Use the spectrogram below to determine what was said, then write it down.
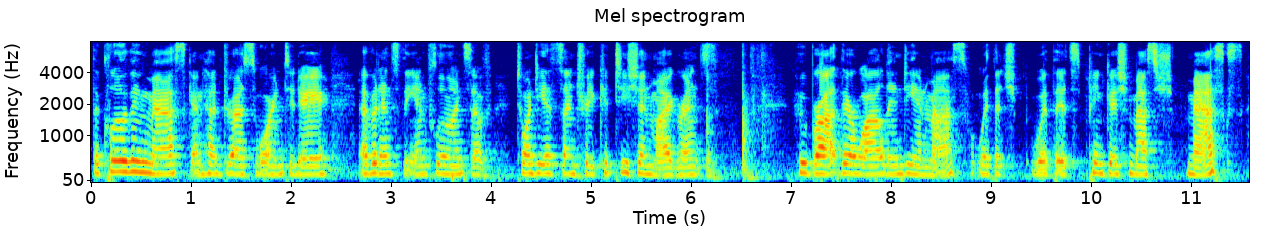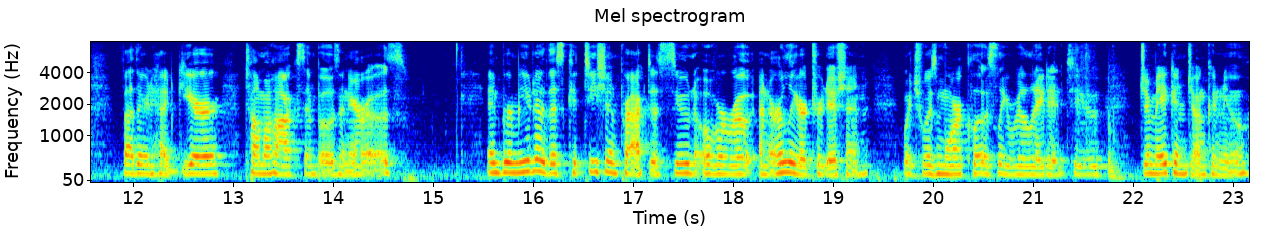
The clothing, mask, and headdress worn today evidence the influence of 20th century Kittitian migrants who brought their wild Indian mask with its, with its pinkish masks, feathered headgear, tomahawks, and bows and arrows. In Bermuda, this Kittitian practice soon overwrote an earlier tradition, which was more closely related to Jamaican Junkanoo,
